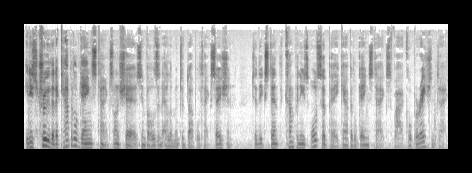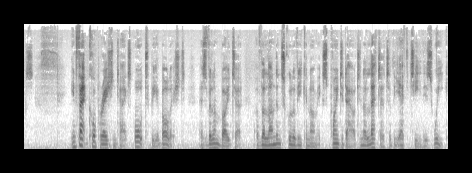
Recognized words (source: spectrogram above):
It is true that a capital gains tax on shares involves an element of double taxation, to the extent that companies also pay capital gains tax via corporation tax. In fact, corporation tax ought to be abolished, as Willem Buiter of the London School of Economics pointed out in a letter to the FT this week.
